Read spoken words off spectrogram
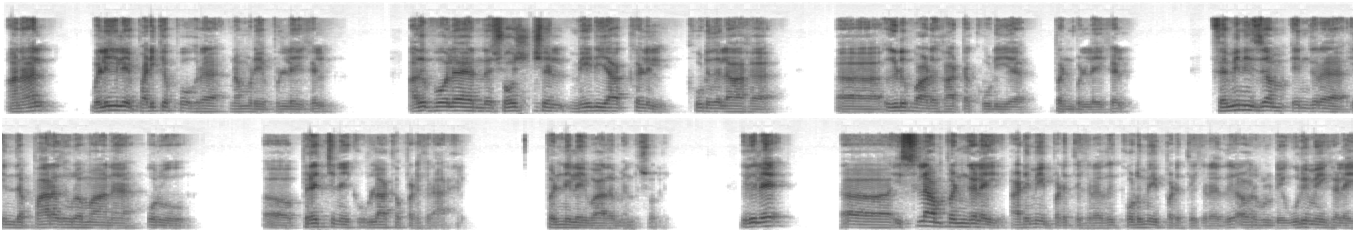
ஆனால் வெளியிலே படிக்கப் போகிற நம்முடைய பிள்ளைகள் அதுபோல இந்த சோசியல் மீடியாக்களில் கூடுதலாக ஈடுபாடு காட்டக்கூடிய பெண் பிள்ளைகள் ஃபெமினிசம் என்கிற இந்த பாரதூரமான ஒரு பிரச்சினைக்கு உள்ளாக்கப்படுகிறார்கள். பெண்ணிலைவாதம் என்று சொல்லி. இதிலே இஸ்லாம் பெண்களை அடிமைப்படுத்துகிறது கொடுமைப்படுத்துகிறது அவர்களுடைய உரிமைகளை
